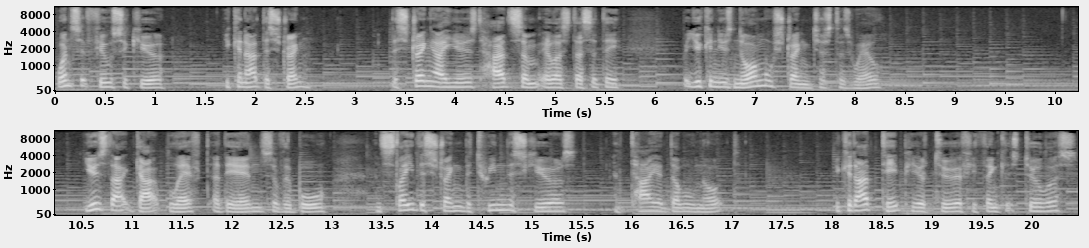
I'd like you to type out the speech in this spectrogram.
Once it feels secure, you can add the string. The string I used had some elasticity, but you can use normal string just as well. Use that gap left at the ends of the bow and slide the string between the skewers and tie a double knot. You could add tape here too if you think it's too loose,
